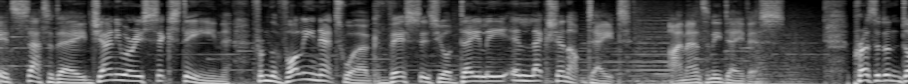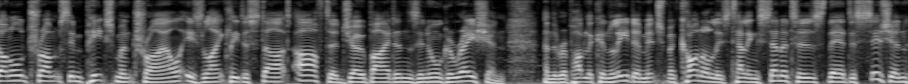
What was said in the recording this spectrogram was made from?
It's Saturday, January 16. From the Volley Network, this is your daily election update. I'm Anthony Davis. President Donald Trump's impeachment trial is likely to start after Joe Biden's inauguration, and the Republican leader Mitch McConnell is telling senators their decision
